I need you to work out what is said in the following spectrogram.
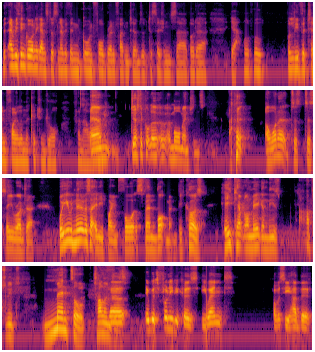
with everything going against us and everything going for Brentford in terms of decisions. Uh, but uh, yeah, we'll we'll we'll leave the tin foil in the kitchen drawer for now. Um, just a couple of uh, more mentions. I wanted to, to see Roger. Were you nervous at any point for Sven Botman because he kept on making these absolute mental challenges? Well, it was funny because he went. Obviously, he had the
